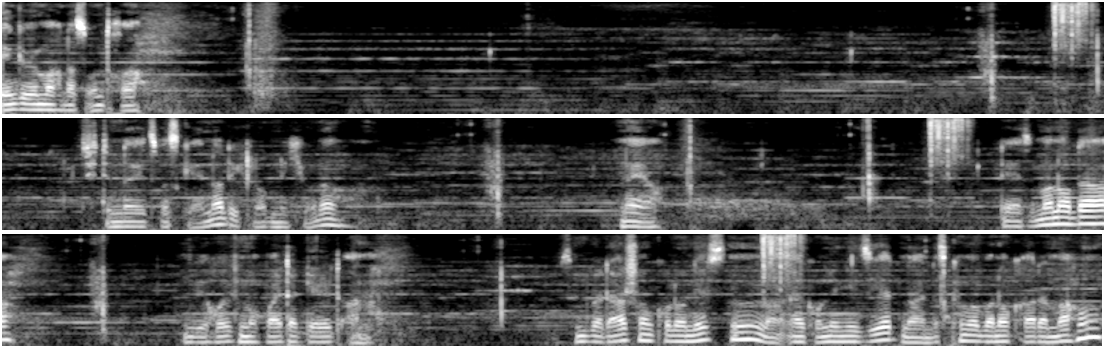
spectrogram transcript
Denke, wir machen das untere. Hat sich denn da jetzt was geändert? Ich glaube nicht, oder? Naja. Der ist immer noch da. Und wir häufen noch weiter Geld an. Sind wir da schon Kolonisten? Nein, äh, kolonisiert? Nein, das können wir aber noch gerade machen.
